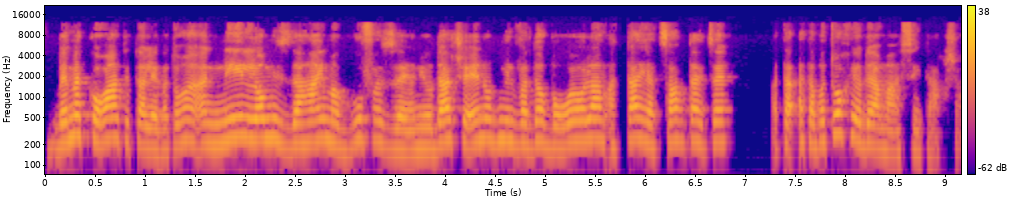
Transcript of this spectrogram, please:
באמת קורעת את הלב. את אומרת, אני לא מזדהה עם הגוף הזה, אני יודעת שאין עוד מלבדו בורא עולם, אתה יצרת את זה, אתה, אתה בטוח יודע מה עשית עכשיו.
